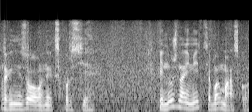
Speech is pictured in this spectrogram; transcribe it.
организованные экскурсии. И нужно иметь с собой маску.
